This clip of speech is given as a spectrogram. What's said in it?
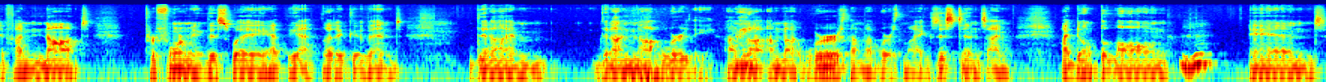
if I'm not performing this way at the athletic event that I'm that I'm not worthy. I'm Right. not I'm not worth I'm not worth my existence. I'm I don't belong. Mm-hmm. And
